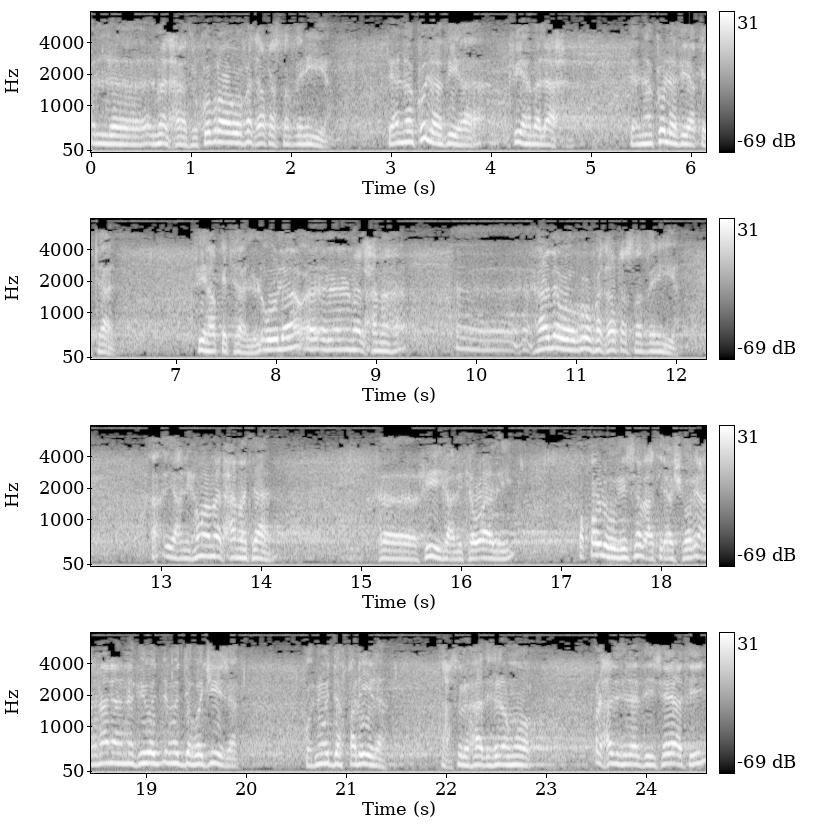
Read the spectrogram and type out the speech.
الملحمة الكبرى وفتح القسطنطينية لأنها كلها فيها فيها ملاحم لأنها كلها فيها قتال. فيها قتال. الأولى الملحمة آه، هذا وفتح القسطنطينية يعني هما ملحمتان. ففيه يعني توالي. وقوله في سبعة أشهر يعني معناه أنه في مدة وجيزة وفي مدة قليلة تحصل هذه الأمور. والحديث الذي سيأتي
